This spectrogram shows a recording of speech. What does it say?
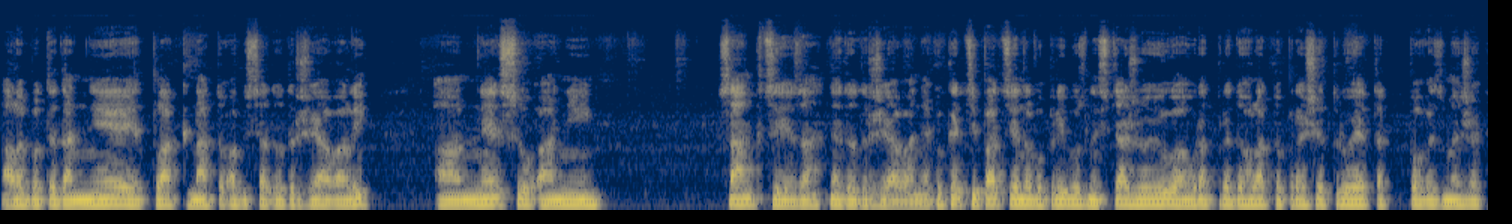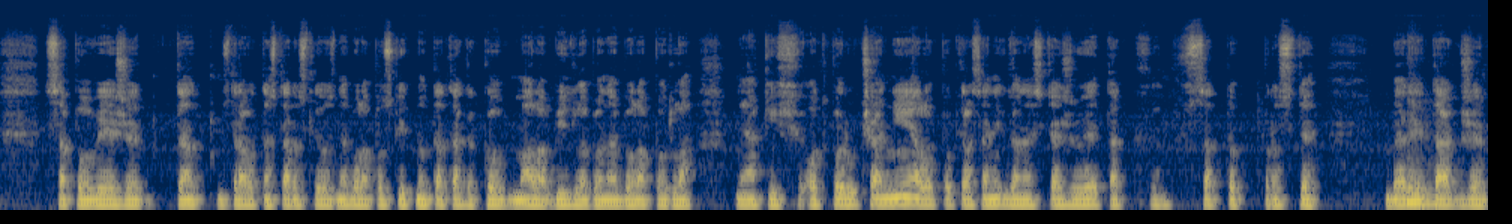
alebo teda nie je tlak na to, aby sa dodržiavali a nie sú ani sankcie za nedodržiavanie. Ako keď si pacient alebo príbuzný stiažujú a úrad pre dohľad to prešetruje, tak povedzme, že sa povie, že tá zdravotná starostlivosť nebola poskytnutá tak, ako mala byť, lebo nebola podľa nejakých odporúčaní, ale pokiaľ sa nikto nestiažuje, tak sa to proste berie mm. tak, že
